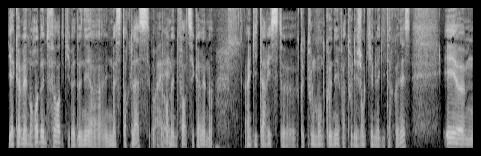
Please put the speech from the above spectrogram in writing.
Il y a quand même Robin Ford qui va donner un- une masterclass. Ouais. Robin Ford, c'est quand même un, un guitariste euh, que tout le monde connaît, enfin tous les gens qui aiment la guitare connaissent. Et, euh,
